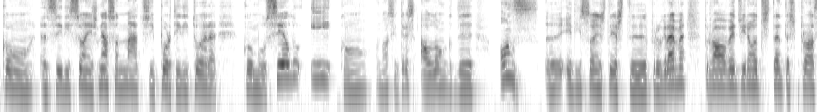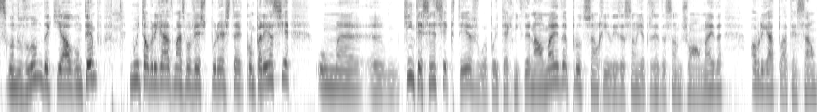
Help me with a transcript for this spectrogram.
com as edições Nelson Matos e Porto Editora como selo e com o nosso interesse ao longo de 11 eh, edições deste programa. Provavelmente virão outras tantas para o segundo volume daqui a algum tempo. Muito obrigado mais uma vez por esta comparência. Uma uh, quinta essência que teve o apoio técnico de Ana Almeida, produção, realização e apresentação de João Almeida. Obrigado pela atenção.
